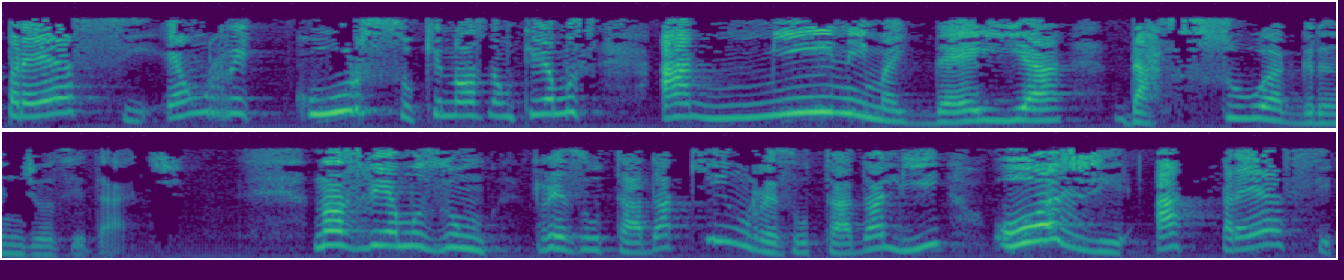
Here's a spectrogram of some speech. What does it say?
prece é um recurso que nós não temos a mínima ideia da sua grandiosidade. Nós vemos um resultado aqui, um resultado ali. Hoje, a prece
